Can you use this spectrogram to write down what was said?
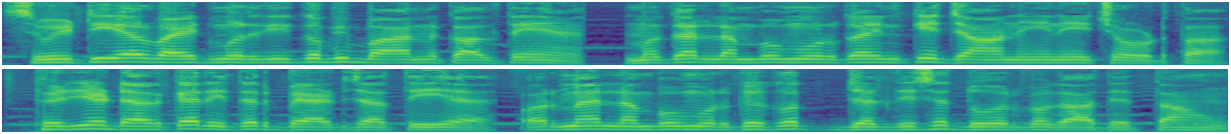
स्वीटी और व्हाइट मुर्गी को भी बाहर निकालते हैं, मगर लंबू मुर्गा इनकी जान ही नहीं छोड़ता। फिर ये डर कर इधर बैठ जाती है, और मैं लंबू मुर्गे को जल्दी से दूर भगा देता हूँ।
